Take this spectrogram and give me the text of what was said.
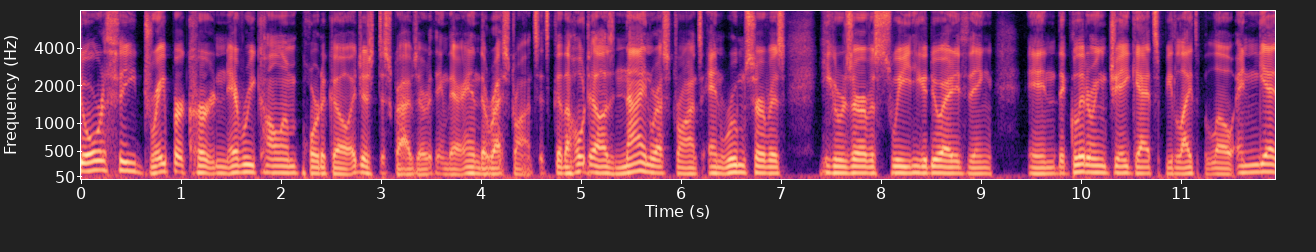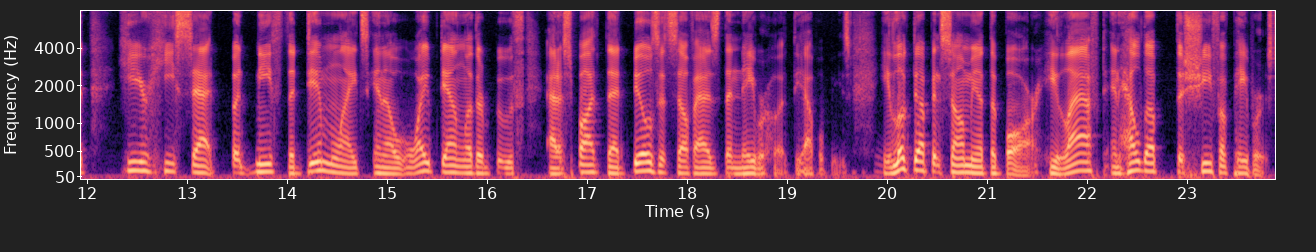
Dorothy Draper curtain, every column portico. It just describes everything there and the restaurants. It's the hotel has nine restaurants and room service. He could reserve a suite. He could do anything in the glittering Jay Gatsby lights below. And yet here he sat beneath the dim lights in a wiped down leather booth at a spot that bills itself as the neighborhood, the Applebee's. He hmm. looked up and saw me at the bar. He laughed and held up the sheaf of papers.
